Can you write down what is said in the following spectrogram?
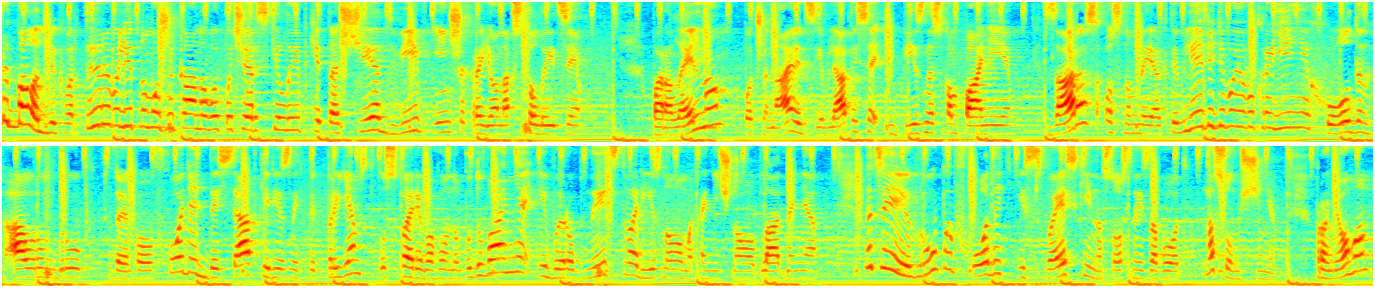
Придбала дві квартири в елітному ЖК Новопечерські Липки та ще дві в інших районах столиці. Паралельно починають з'являтися і бізнес-компанії. Зараз основний актив Лєбідєвої в Україні холдинг Aurum Group, до якого входять десятки різних підприємств у сфері вагонобудування і виробництва різного механічного обладнання. До цієї групи входить і Свеський насосний завод на Сумщині. Про нього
